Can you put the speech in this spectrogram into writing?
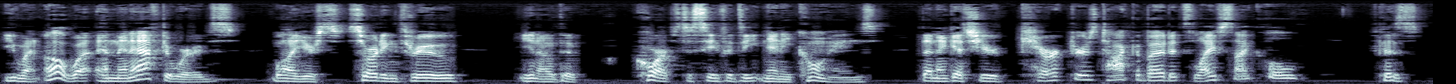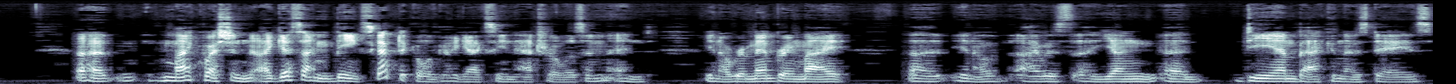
you went, oh, what? And then afterwards, while you're sorting through, you know, the corpse to see if it's eaten any coins, then I guess your characters talk about its life cycle? Because uh, my question, I guess I'm being skeptical of Gygaxian naturalism and, you know, remembering my, uh, you know, I was a young uh, DM back in those days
